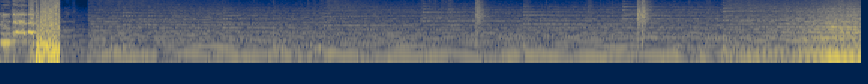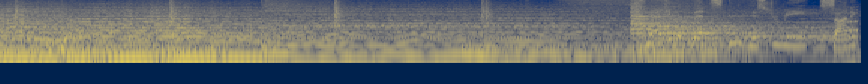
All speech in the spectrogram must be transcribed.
Up. Events in history, Sonic.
